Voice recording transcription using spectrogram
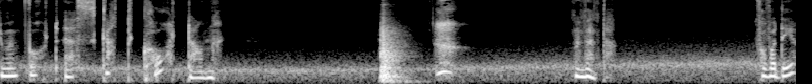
Ja, men vart är skattkartan? Men vänta. Vad var det?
